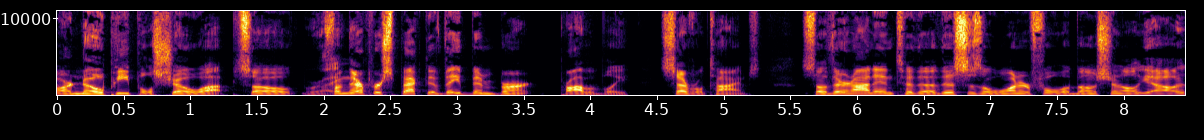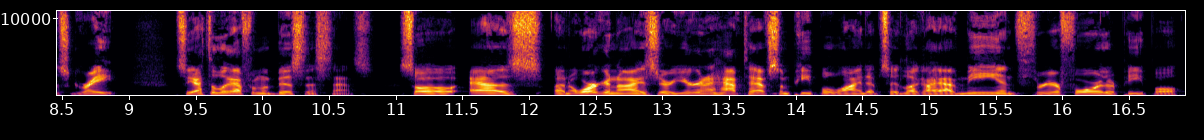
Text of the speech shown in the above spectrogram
or no people show up. So Right. from their perspective, they've been burnt probably several times. So they're not into the this is a wonderful emotional, yo, it's great. So you have to look at it from a business sense. So as an organizer, you're going to have to have some people lined up. Say, look, I have me and three or four other people.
